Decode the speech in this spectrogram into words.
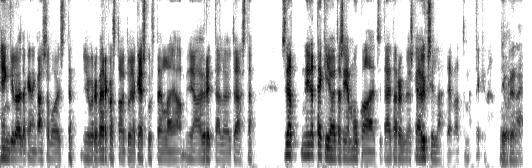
henkilöitä, kenen kanssa voi sitten juuri verkostoitua ja keskustella ja, ja yrittää löytää sitä, sitä, niitä tekijöitä siihen mukaan, että sitä ei tarvitse myöskään yksin lähteä välttämättä tekemään. Juuri näin.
